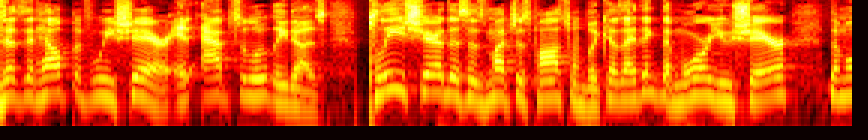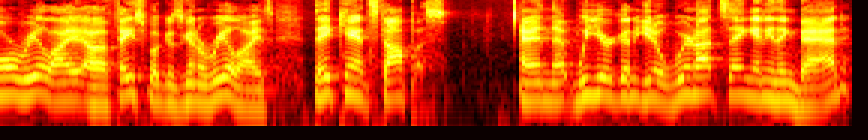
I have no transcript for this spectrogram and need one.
Does it help if we share? It absolutely does. Please share this as much as possible because I think the more you share, the more realize uh, Facebook is going to realize they can't stop us. And that we are going to, you know, we're not saying anything bad.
